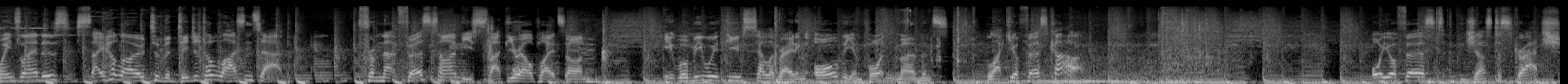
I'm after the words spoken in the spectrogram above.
Queenslanders, say hello to the digital license app. From that first time you slap your L plates on, it will be with you celebrating all the important moments, like your first car. Or your first just a scratch.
